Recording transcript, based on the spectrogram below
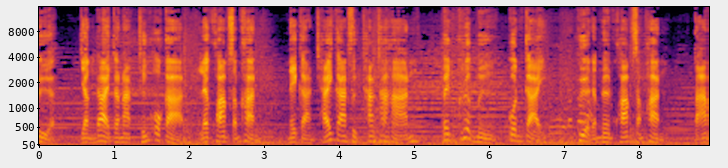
เรือยังได้ตระหนักถึงโอกาสและความสำคัญในการใช้การฝึกทางทหาร เป็นเครื่องมือกลไก เพื่อดำเนินความสัมพันธ์ ตาม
